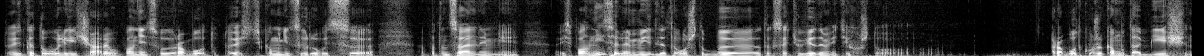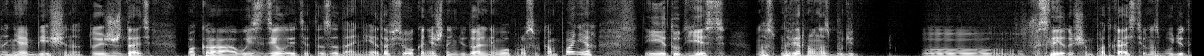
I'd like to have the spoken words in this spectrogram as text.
То есть готовы ли HR выполнять свою работу, то есть коммуницировать с потенциальными исполнителями для того, чтобы, так сказать, уведомить их, что работка уже кому-то обещана, не обещана. То есть ждать, пока вы сделаете это задание. Это все, конечно, индивидуальные вопросы в компаниях. И тут есть, у нас, наверное, у нас будет э, в следующем подкасте у нас будет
